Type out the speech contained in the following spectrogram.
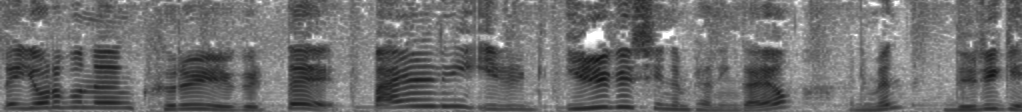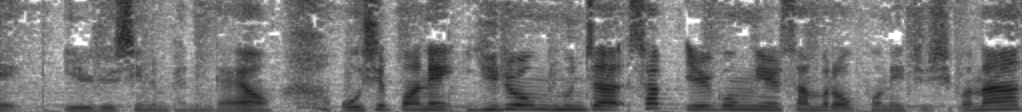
네, 여러분은 글을 읽을 때 빨리 읽, 읽으시는 편인가요? 아니면 느리게 읽으시는 편인가요? 50번의 유료 문자 샵 1013으로 보내주시거나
